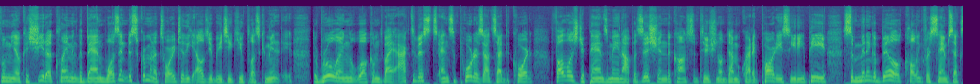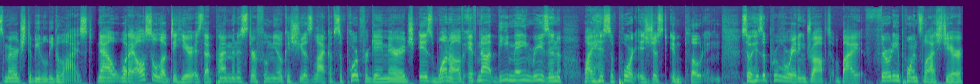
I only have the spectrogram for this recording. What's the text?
Fumio Kishida, claiming the ban wasn't discriminatory to the LGBTQ plus community. The ruling, welcomed by activists and supporters outside the court, follows Japan's main opposition, the Constitutional Democratic Party, CDP, submitting a bill calling for same-sex marriage marriage to be legalized. Now, what I also love to hear is that Prime Minister Fumio Kishida's lack of support for gay marriage is one of, if not the main reason, why his support is just imploding. So his approval rating dropped by 30 points last year.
